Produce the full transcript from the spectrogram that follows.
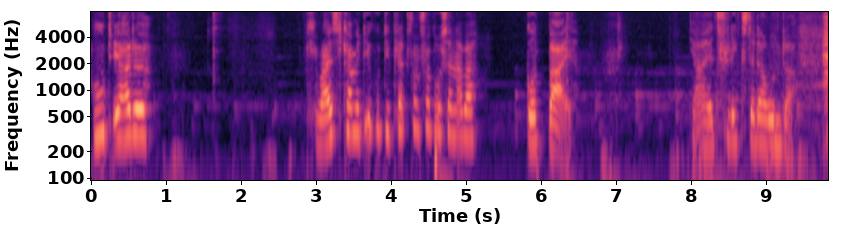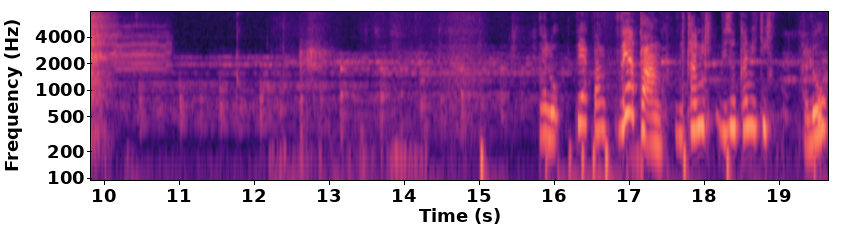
Gut, Erde. Ich weiß, ich kann mit dir gut die Plattform vergrößern, aber goodbye. Ja, jetzt fliegst du da runter. Hallo, Werkbank, Werkbank. Wie kann ich, wieso kann ich dich? Hallo?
